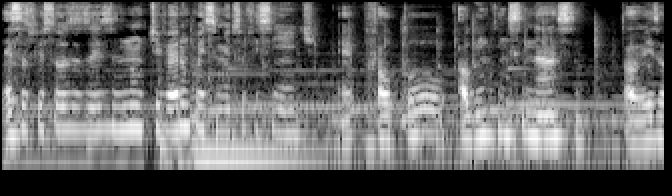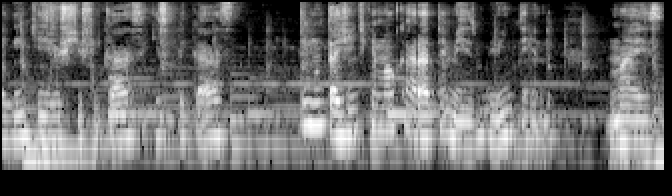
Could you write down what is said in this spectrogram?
Essas pessoas às vezes não tiveram conhecimento suficiente, é, faltou alguém que ensinasse, talvez alguém que justificasse, que explicasse. Tem muita gente que é mau caráter mesmo, eu entendo, mas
